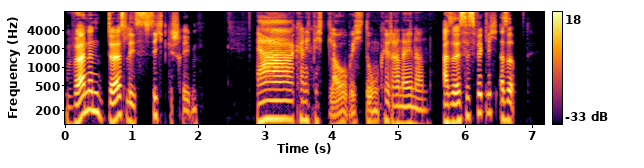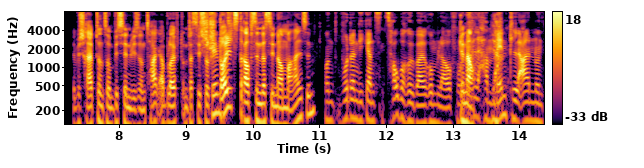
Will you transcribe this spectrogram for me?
Vernon Dursleys Sicht geschrieben. Ja, kann ich mich, glaube ich, dunkel dran erinnern. Also es ist wirklich, also der beschreibt dann so ein bisschen, wie so ein Tag abläuft und dass sie so Stimmt. stolz drauf sind, dass sie normal sind. Und wo dann die ganzen Zauberer überall rumlaufen Genau, und alle haben ja. Mäntel an und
